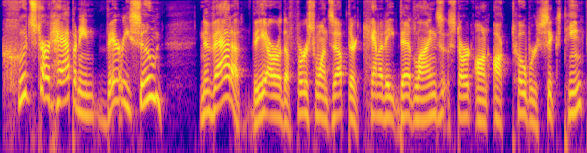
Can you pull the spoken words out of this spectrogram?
could start happening very soon. Nevada, they are the first ones up. Their candidate deadlines start on October 16th.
